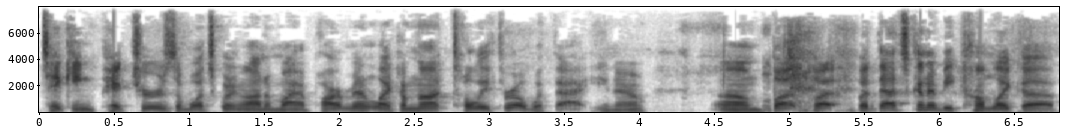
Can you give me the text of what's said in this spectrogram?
taking pictures of what's going on in my apartment like i'm not totally thrilled with that you know? Um, but but but that's going to become like a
